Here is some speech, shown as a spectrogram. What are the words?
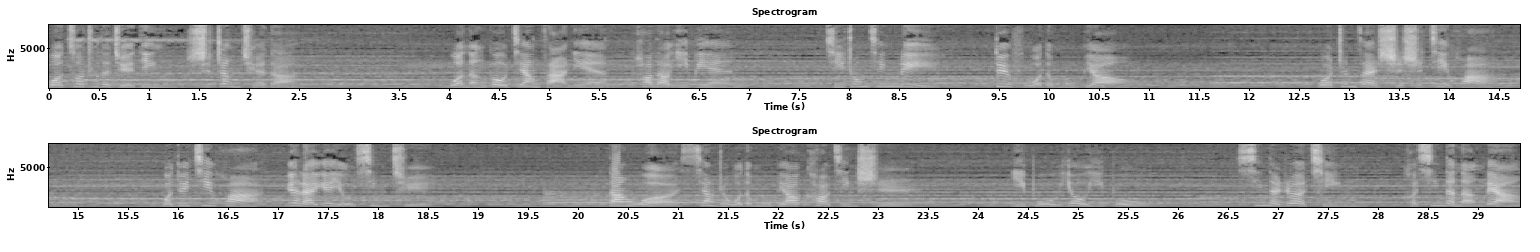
我做出的决定是正确的。我能够将杂念抛到一边，集中精力对付我的目标。我正在实施计划，我对计划越来越有兴趣。当我向着我的目标靠近时，一步又一步，新的热情和新的能量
